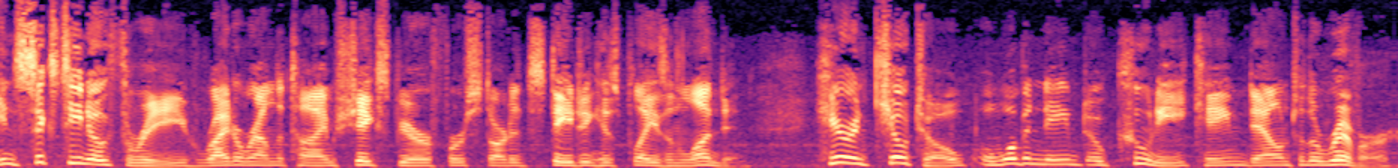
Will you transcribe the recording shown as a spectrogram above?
In 1603, right around the time Shakespeare first started staging his plays in London, here in Kyoto, a woman named Okuni came down to the river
